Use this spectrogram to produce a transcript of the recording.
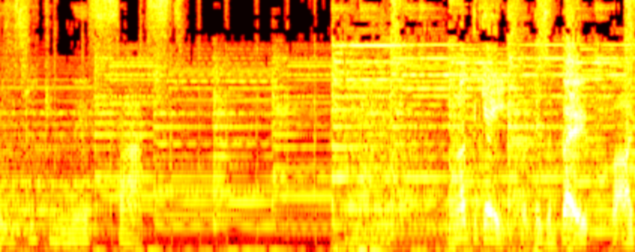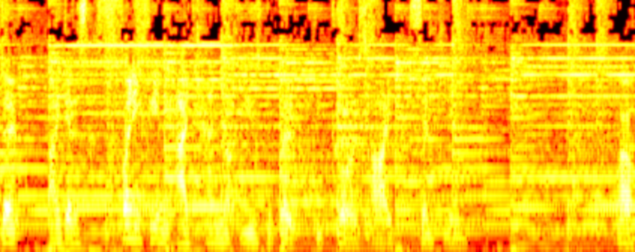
Jesus, he can move fast. Well, not the gate, but there's a boat, but I don't... I get this funny feeling I cannot use the boat because I simply... Well...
